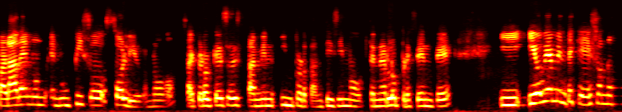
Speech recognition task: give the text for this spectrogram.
parada en un, en un piso sólido, ¿no? O sea, creo que eso es también importantísimo, tenerlo presente. Y, y obviamente que eso no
